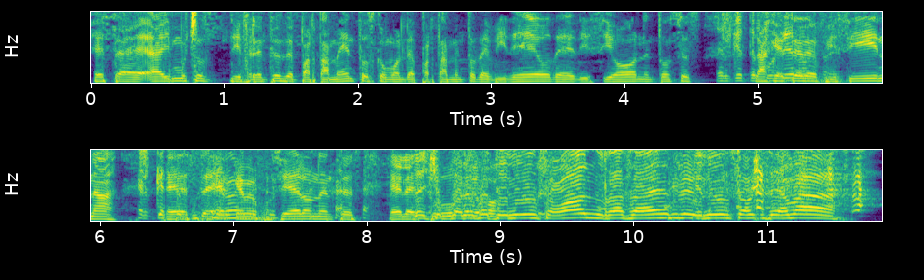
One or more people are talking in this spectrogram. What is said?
este, hay muchos diferentes departamentos, como el departamento de video, de edición, entonces El que te la gente de oficina, El que te este, pusieron. que me pusieron, entonces el De hecho, por eso tiene un son, raza, ¿eh? Tiene un son que se llama.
